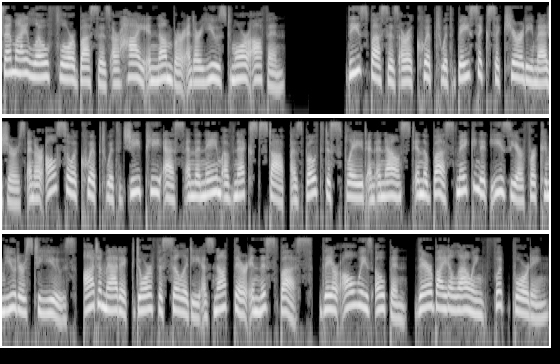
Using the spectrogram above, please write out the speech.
Semi-low floor buses are high in number and are used more often. These buses are equipped with basic security measures and are also equipped with GPS and the name of next stop is both displayed and announced in the bus making it easier for commuters to use. Automatic door facility is not there in this bus, they are always open, thereby allowing foot boarding.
